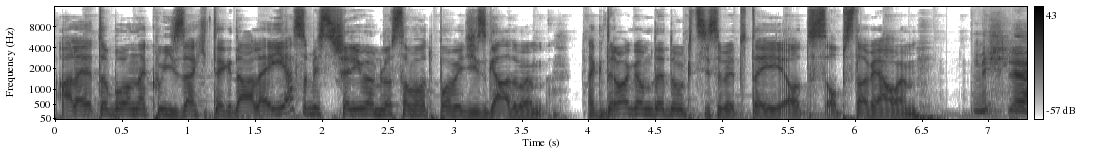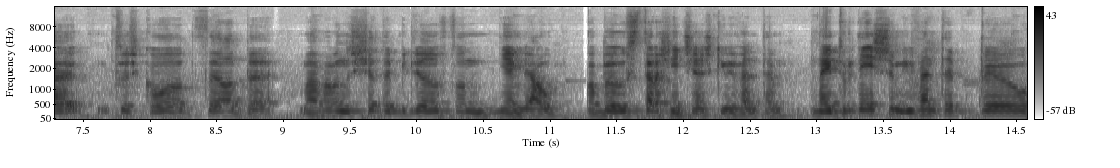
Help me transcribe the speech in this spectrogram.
ale to było na quizach i tak dalej. Ja sobie strzeliłem losową odpowiedź i zgadłem. Tak drogą dedukcji sobie tutaj od, obstawiałem. Myślę, coś koło CAD. Na pewno 7 milionów to on nie miał, bo był strasznie ciężkim eventem. Najtrudniejszym eventem był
